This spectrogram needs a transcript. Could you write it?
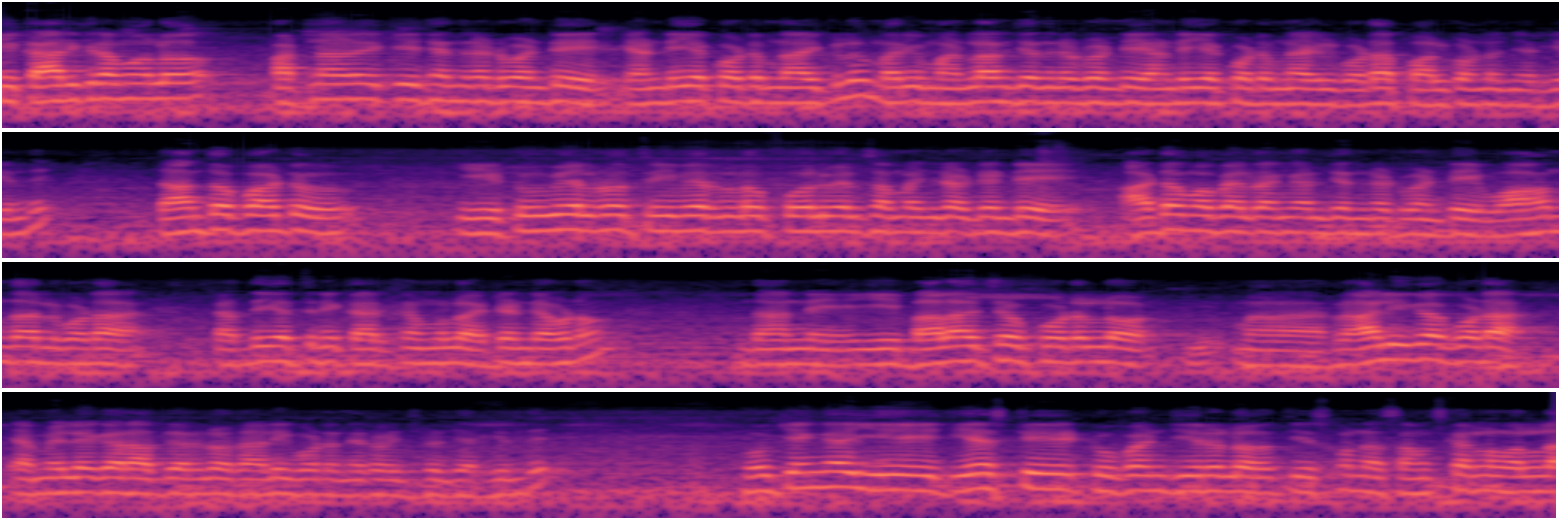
ఈ కార్యక్రమంలో పట్టణానికి చెందినటువంటి ఎన్డీఏ కూటమి నాయకులు మరియు మండలానికి చెందినటువంటి ఎన్డీఏ కూటమి నాయకులు కూడా పాల్గొనడం జరిగింది. దాంతోపాటు ఈ టూ వీలర్ త్రీ వీలర్లు ఫోర్ వీలర్ సంబంధించినటువంటి ఆటోమొబైల్ రంగానికి చెందినటువంటి వాహనదారులు కూడా పెద్ద ఎత్తున కార్యక్రమంలో అటెండ్ అవ్వడం. దాన్ని ఈ బాలాజీ చౌక్ కూడల్లో మా ర్యాలీగా కూడా ఎమ్మెల్యే గారి ఆధ్వర్యంలో ర్యాలీ కూడా నిర్వహించడం జరిగింది. ముఖ్యంగా ఈ జిఎస్టీ టూ పాయింట్ జీరోలో తీసుకున్న సంస్కరణ వల్ల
